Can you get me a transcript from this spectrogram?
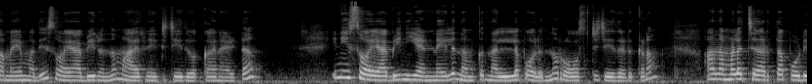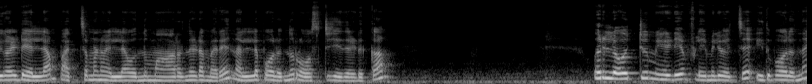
സമയം മതി സോയാബീൻ ഒന്ന് മാരിനേറ്റ് ചെയ്ത് വെക്കാനായിട്ട്. ഇനി സോയാബീൻ ഈ എണ്ണയിൽ നമുക്ക് നല്ല പോലെ ഒന്ന് റോസ്റ്റ് ചെയ്തെടുക്കണം. ആ നമ്മൾ ചേർത്ത പൊടികളുടെ എല്ലാം പച്ചമണം എല്ലാം ഒന്ന് മാറുന്നിടം വരെ നല്ല പോലെ ഒന്ന് റോസ്റ്റ് ചെയ്തെടുക്കാം. ഒരു ലോ ടു മീഡിയം ഫ്ലെയിമിൽ വെച്ച് ഇതുപോലൊന്ന്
